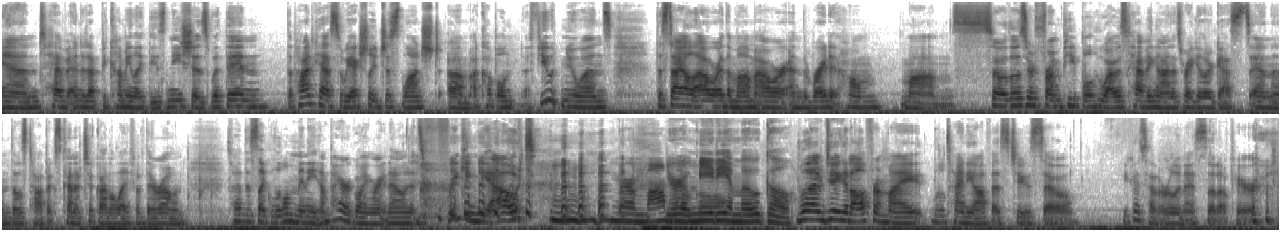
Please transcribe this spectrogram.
and have ended up becoming like these niches within the podcast. So we actually just launched um, a couple, a few new ones: the Style Hour, the Mom Hour, and the Right at Home Moms. So those are from people who I was having on as regular guests, and then those topics kind of took on a life of their own. So I have this like little mini empire going right now, and it's freaking me out. You're a mom. You're a media mogul. Well, I'm doing it all from my little tiny office too. So you guys have a really nice setup here.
